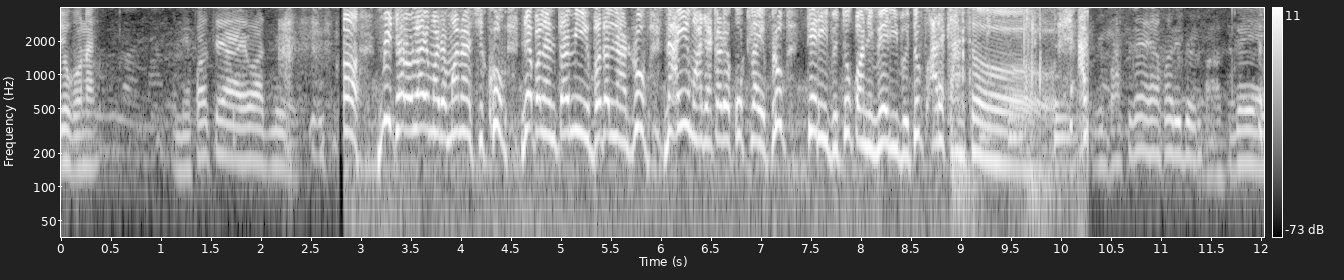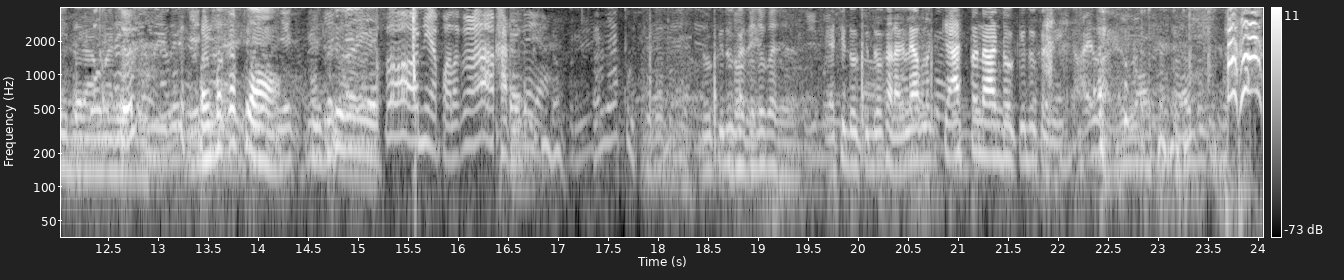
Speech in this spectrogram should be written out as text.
यो कोण आहे? नेपाल से हो आदमी. मी ठरवलंय माझ्या मनाशी खूप. नेपाळ्यांचा मी बदलणार रूप. नाही माझ्याकडे कुठलाही प्रूफ. तेरी भी तूप आणि मेरी भी तूप. अरे कांचं. पण मग कसला डोकी दुखत याची डोकी दुखा लागली. आपलं कॅस तर ना डोकी दुखत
